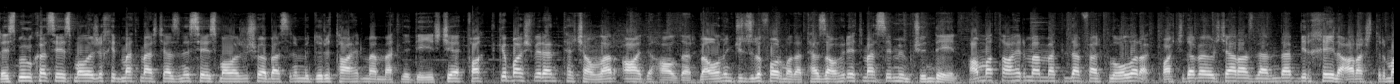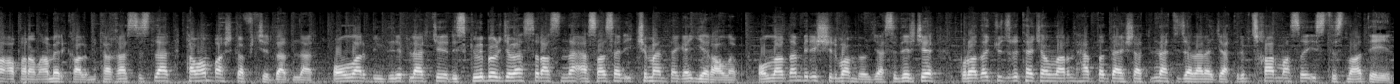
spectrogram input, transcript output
Respublika Seysmoloji Xidmət Mərkəzinin seysmoloji şöbəsinin müdiri Tahir Məmmədli deyir ki, faktiki baş verən təkanlar adi haldır və onun güclü formada təzahür etməsi mümkün deyil. Amma Tahir Məmmədlidən fərqli olaraq Bakıda və ölkə ərazilərində bir xeyli araşdırma aparan Amerikalı mütəxəssislər tamam başqa fikirdədirlər. Onlar bildiriblər ki, riskli bölgələr sırasında əsasən 2 məntəqə yer alıb. Onlardan biri Şirvan bölgəsidir ki, burada güclü təkanların hətta dəhşətli nəticələrə gətirib çıxarması istisna deyil.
